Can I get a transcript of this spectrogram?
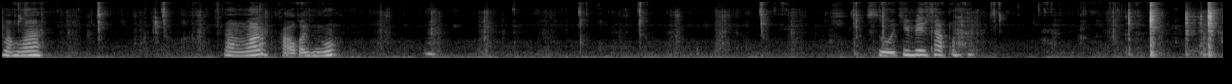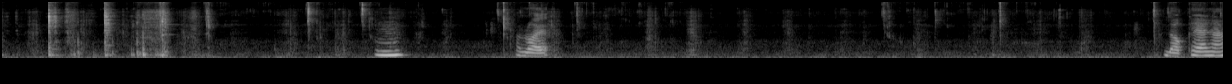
หวังว่าหวังว่าเขากันหิว สู่ชีวิตครับอืมอร่อยดอกแค่นะ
